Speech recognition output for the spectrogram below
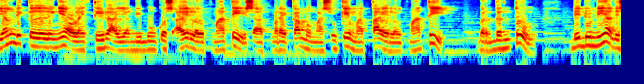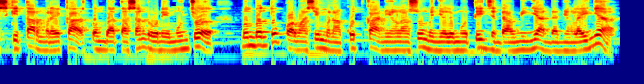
yang dikelilingi oleh tirai yang dibungkus air laut mati saat mereka memasuki mata air laut mati berdentum. Di dunia di sekitar mereka pembatasan rune muncul membentuk formasi menakutkan yang langsung menyelimuti Jenderal Mingyan dan yang lainnya.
